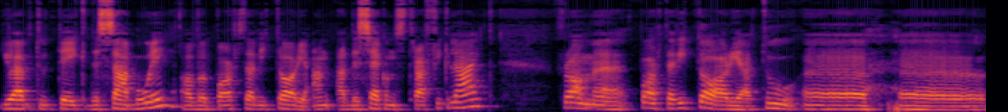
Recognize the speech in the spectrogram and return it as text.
you have to take the subway of Porta Vittoria and at the second traffic light. From uh, Porta Vittoria to uh, uh,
